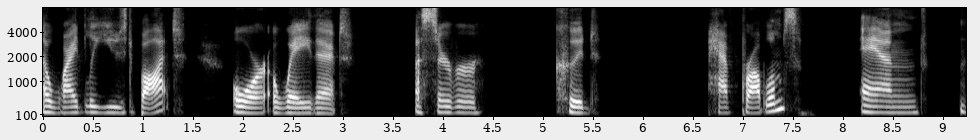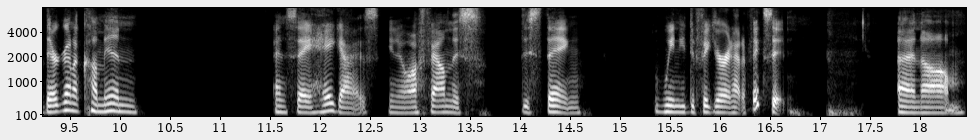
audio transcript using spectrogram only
a widely used bot or a way that a server could have problems and they're going to come in and say hey guys you know i found this this thing we need to figure out how to fix it and um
